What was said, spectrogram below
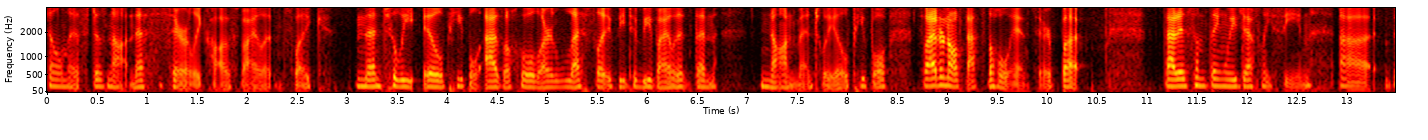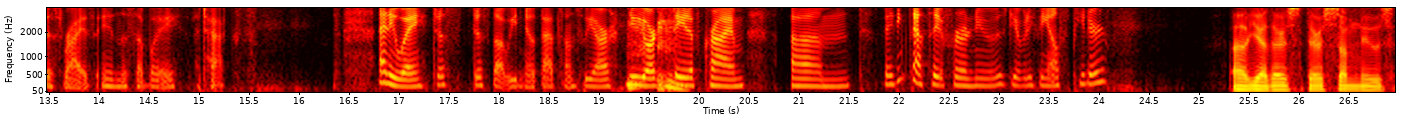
illness does not necessarily cause violence. Like mentally ill people as a whole are less likely to be violent than non mentally ill people. So I don't know if that's the whole answer, but that is something we've definitely seen uh, this rise in the subway attacks. Anyway, just just thought we'd note that since we are New York state of crime. Um, but I think that's it for our news. Do you have anything else, Peter? Uh, yeah, there's there's some news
